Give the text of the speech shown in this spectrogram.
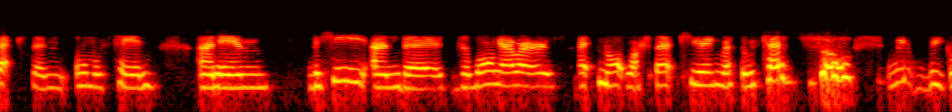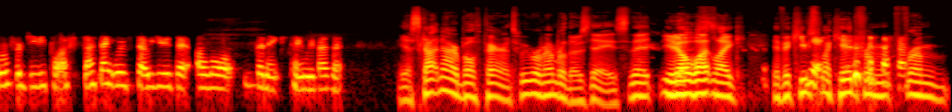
six and almost ten, and um, the heat and the the long hours it's not worth it queuing with those kids. So we we go for Genie Plus. I think we'll still use it a lot the next time we visit. Yeah, Scott and I are both parents. We remember those days. That you know what, like if it keeps Yeah. my kid from from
